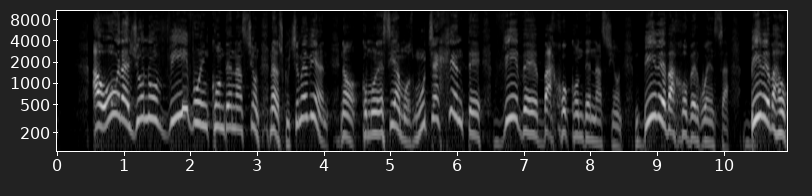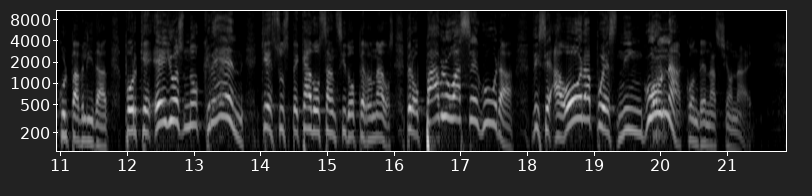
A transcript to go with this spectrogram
Ahora yo no vivo en condenación. No, escúcheme bien. No, como decíamos, mucha gente vive bajo condenación, vive bajo vergüenza, vive bajo culpabilidad, porque ellos no creen que sus pecados han sido perdonados. Pero Pablo asegura, dice, ahora pues ninguna condenación hay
